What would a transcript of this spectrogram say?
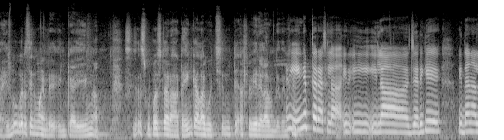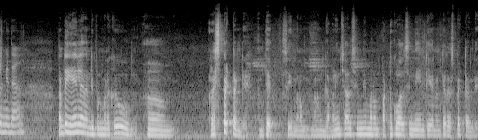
మహేష్ బాబు గారి సినిమా అండి. ఇంకా ఏం సూపర్ స్టార్ ఆ టైంకి అలాగ వచ్చింటే అసలు వేరే ఎలా ఉండేది? ఏం చెప్తారు అసలు ఇలా జరిగే విధానాల మీద? అంటే ఏం లేదండి. ఇప్పుడు మనకు రెస్పెక్ట్ అండి. అంతే. సి మనం మనం గమనించాల్సింది మనం పట్టుకోవాల్సింది ఏంటి అని అంటే రెస్పెక్ట్ అండి.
